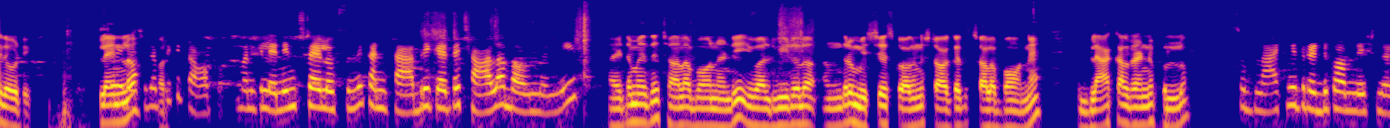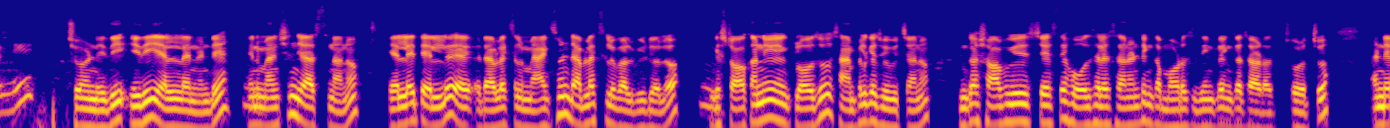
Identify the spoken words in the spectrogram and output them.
ఇది ఒకటి ప్లెయిన్లో వచ్చేటప్పటికి టాప్ మనకి లెనిన్ స్టైల్ వస్తుంది కానీ ఫ్యాబ్రిక్ అయితే చాలా బాగుందండి. ఐటమ్ అయితే చాలా బాగుందండి. ఇవాళ వీడియోలో అందరూ మిస్ చేసుకోకండి స్టాక్ అయితే చాలా బాగున్నాయి. బ్లాక్ కలర్ అండి full so black with red combination అండి. చూడండి ఇది ఇది ఎల్ అండి. నేను మెన్షన్ చేస్తున్నాను. ఎల్ అయితే L double XL maximum double XL వాళ్ళ వీడియోలో. ఇంకా స్టాక్ అన్ని క్లోజ్ శాంపిల్గా చూపించాను. ఇంకా షాప్ యూజ్ చేస్తే హోల్సేలర్స్ అంటే ఇంకా మోడల్స్ దీంట్లో ఇంకా చాడ చూడొచ్చు. అండ్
